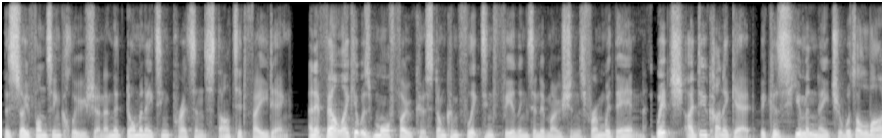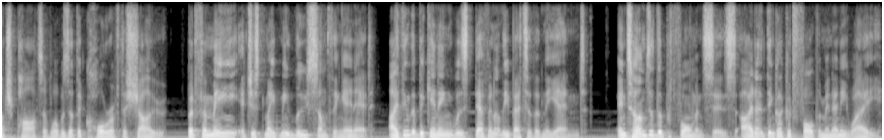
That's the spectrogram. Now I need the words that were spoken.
the Sophon's inclusion, and the dominating presence started fading. And it felt like it was more focused on conflicting feelings and emotions from within, which I do kind of get because human nature was a large part of what was at the core of the show. But for me, it just made me lose something in it. I think the beginning was definitely better than the end. In terms of the performances, I don't think I could fault them in any way.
